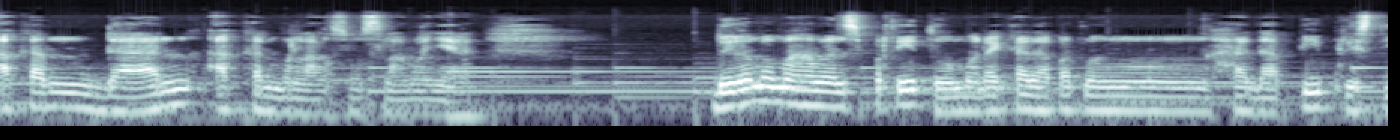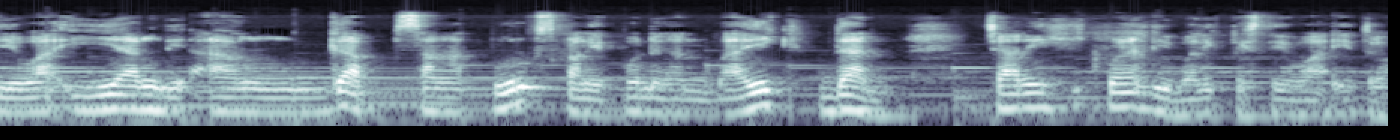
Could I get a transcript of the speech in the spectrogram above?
akan dan akan berlangsung selamanya. Dengan pemahaman seperti itu, mereka dapat menghadapi peristiwa yang dianggap sangat buruk sekalipun dengan baik dan cari hikmah di balik peristiwa itu.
